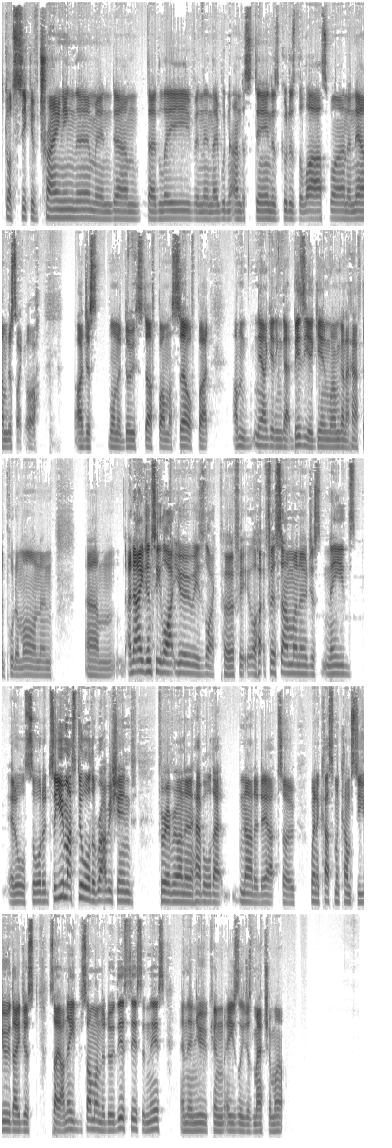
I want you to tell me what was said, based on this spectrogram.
got sick of training them, and um, they'd leave, and then they wouldn't understand as good as the last one, and now I'm just like, oh, I just want to do stuff by myself, but I'm now getting that busy again where I'm going to have to put them on and um, an agency like you is like perfect like, for someone who just needs it all sorted. So you must do all the rubbish end for everyone and have all that nutted out. So when a customer comes to you, they just say, "I need someone to do this, this, and this," and then you can easily just match them up.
